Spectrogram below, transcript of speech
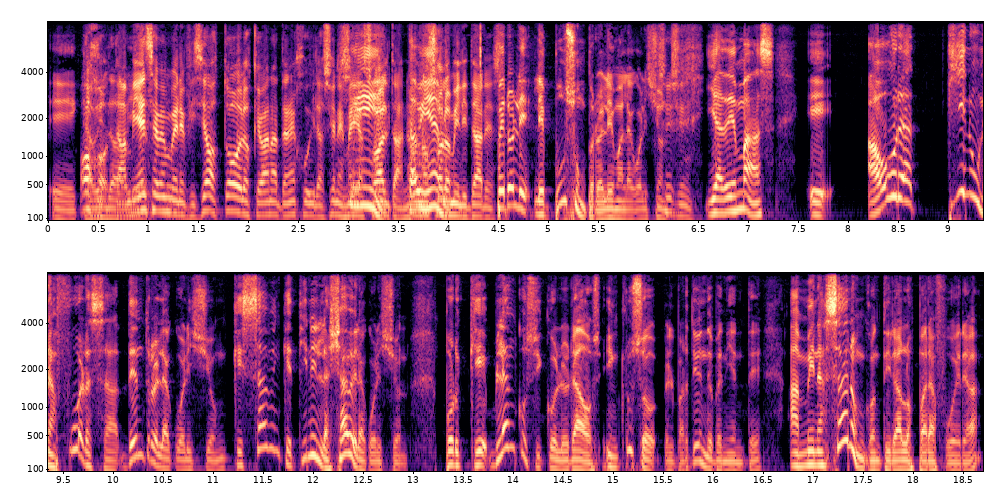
eh, Ojo, también Abierto. se ven beneficiados todos los que van a tener jubilaciones Sí, medias o altas, no, solo militares. Pero le, le puso un problema a la coalición. Sí, sí. Y además, eh, ahora tiene una fuerza dentro de la coalición que saben que tienen la llave de la coalición. Porque blancos y colorados, incluso el Partido Independiente, amenazaron con tirarlos para afuera.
